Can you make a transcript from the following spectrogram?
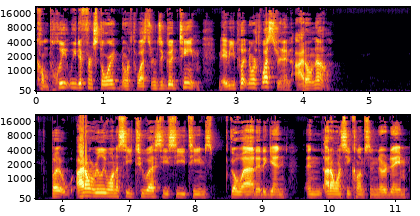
completely different story. Northwestern's a good team. Maybe you put Northwestern in. I don't know. But I don't really want to see two SEC teams go at it again and I don't want to see Clemson and Notre Dame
